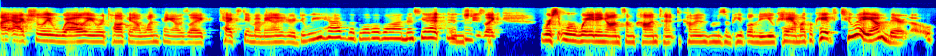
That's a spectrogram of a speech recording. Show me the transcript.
I actually, while you were talking on one thing, I was like texting my manager, "Do we have the blah blah blah on this yet?" And mm-hmm. she's like, "We're we're waiting on some content to come in from some people in the UK." I'm like, "Okay, it's 2 a.m. there though.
